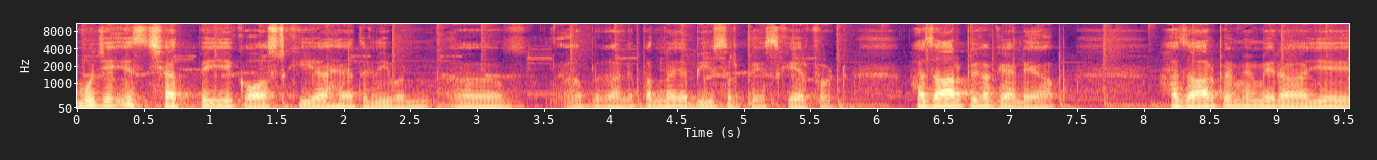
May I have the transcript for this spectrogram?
मुझे इस छत पे ये कॉस्ट किया है तकरीबन आप लगा लें पंद्रह या बीस रुपये स्क्वेयर फुट हज़ार रुपये का कह लें आप। हज़ार रुपये में मेरा ये,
